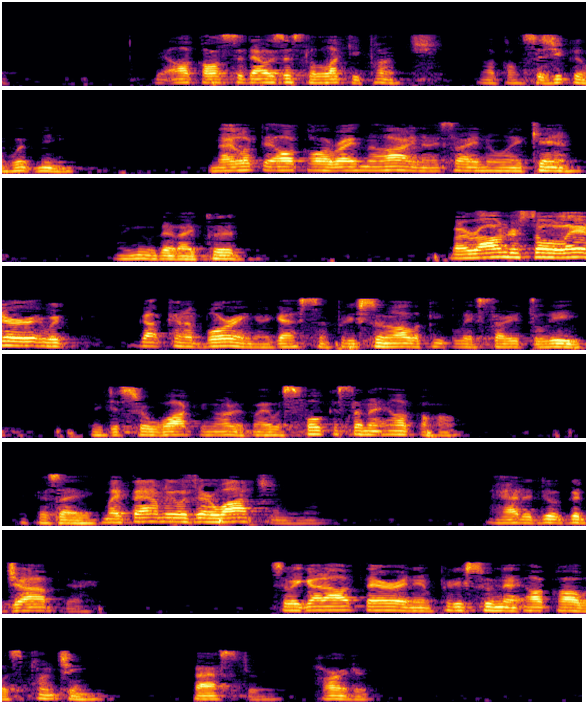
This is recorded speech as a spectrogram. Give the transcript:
The alcohol said that was just a lucky punch. The alcohol says you can whip me. And I looked the alcohol right in the eye and I said, I know I can. I knew that I could. But a round or so later, it got kind of boring, I guess, and pretty soon all the people they started to leave. They just were walking out of it. I was focused on the alcohol because I, my family was there watching. You know, I had to do a good job there. So we got out there, and then pretty soon that alcohol was punching faster, harder.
